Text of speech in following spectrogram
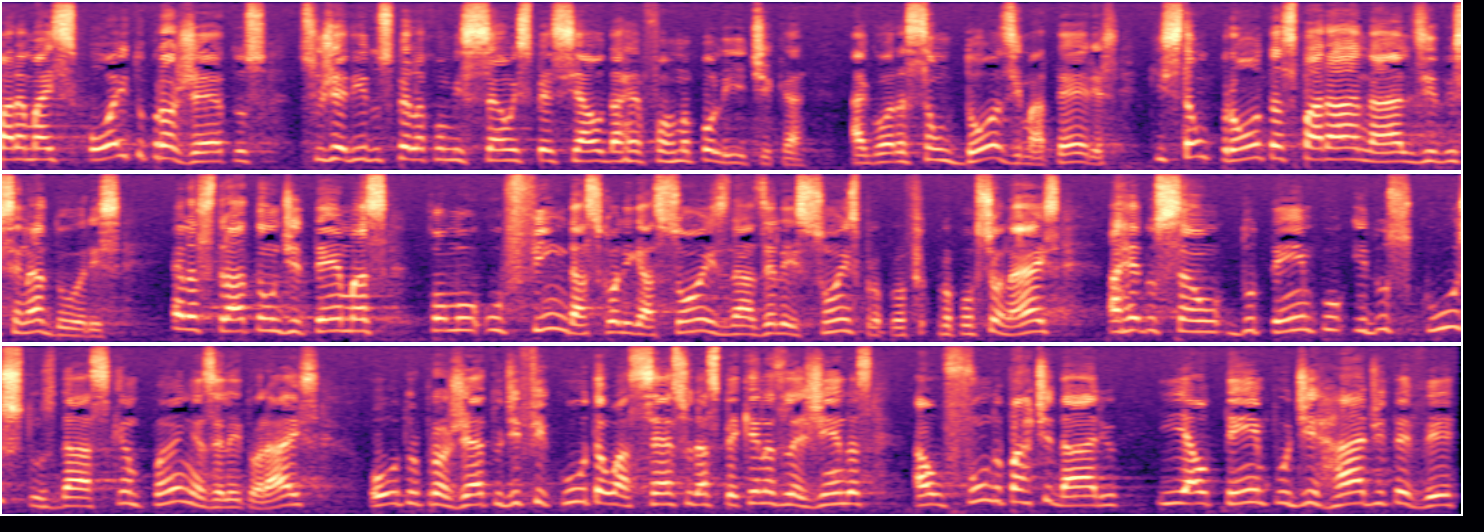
para mais oito projetos sugeridos pela Comissão Especial da Reforma Política. Agora são 12 matérias que estão prontas para a análise dos senadores. Elas tratam de temas como o fim das coligações nas eleições proporcionais, a redução do tempo e dos custos das campanhas eleitorais. Outro projeto dificulta o acesso das pequenas legendas ao fundo partidário e ao tempo de rádio e TV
